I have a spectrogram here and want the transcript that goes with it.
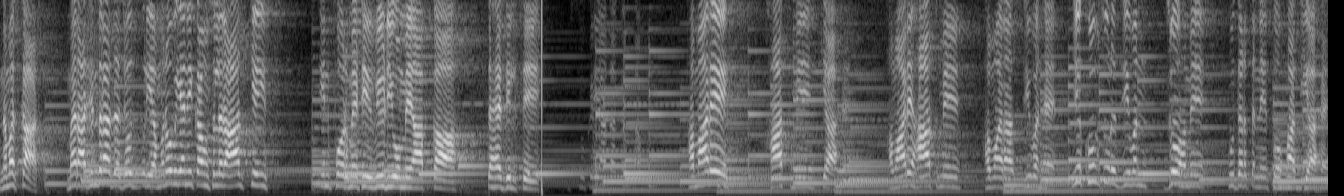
नमस्कार। मैं राजेंद्र जोधपुरिया मनोवैज्ञानिक काउंसलर। आज के इस इंफॉर्मेटिव वीडियो में आपका तह दिल से शुक्रिया अदा करता हूँ। हमारे हाथ में क्या है? हमारे हाथ में हमारा जीवन है। ये खूबसूरत जीवन जो हमें कुदरत ने तोहफा दिया है।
